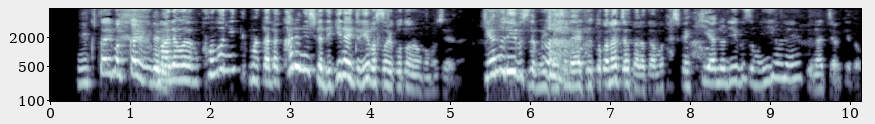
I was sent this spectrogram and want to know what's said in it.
肉体ばっかり見てる。まあでも、このに、また、彼にしかできないといえばそういうことなのかもしれない。キアヌ・リーブスでもいいじゃん、その役とかなっちゃったらさ、もう確かにキアヌ・リーブスもいいよねってなっちゃうけど。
